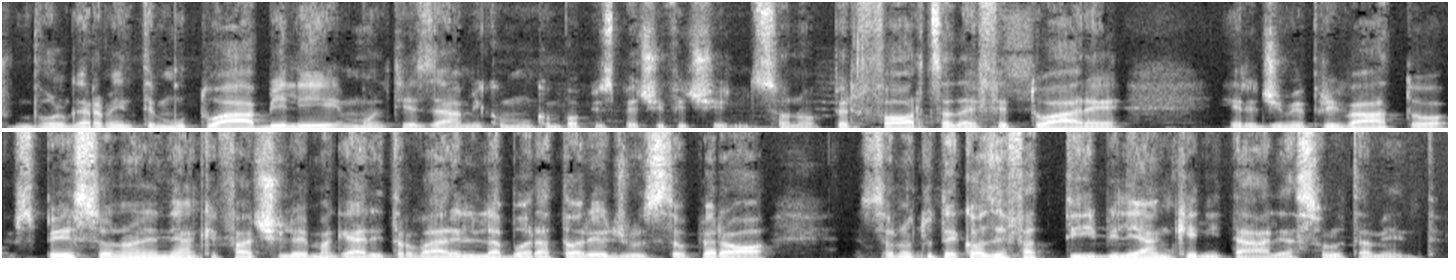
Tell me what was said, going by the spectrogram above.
volgarmente mutuabili, molti esami comunque un po' più specifici sono per forza da effettuare in regime privato. Spesso non è neanche facile magari trovare il laboratorio giusto, però sono tutte cose fattibili anche in Italia assolutamente.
